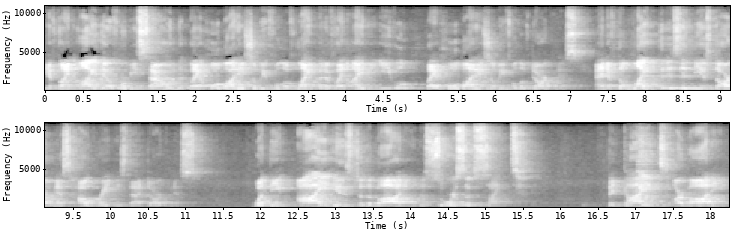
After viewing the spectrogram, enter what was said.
If thine eye therefore be sound, thy whole body shall be full of light. But if thine eye be evil, thy whole body shall be full of darkness. And if the light that is in thee is darkness, how great is that darkness? What the eye is to the body, the source of sight, that guides our body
